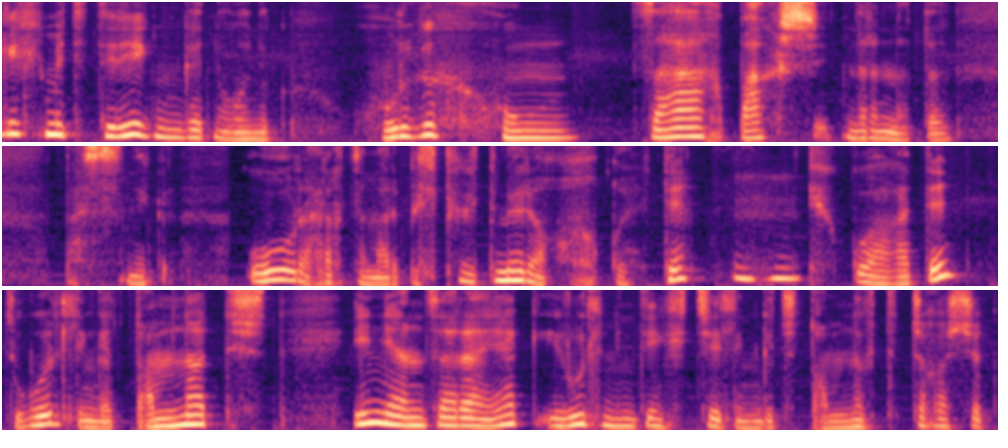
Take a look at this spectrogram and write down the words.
гих мэд тэрийг ингээд нөгөө нэг хүргэх хүн заах багш эднэр нь одоо бас нэг өөр арга замаар бэлтгэгдмээр байгаа байхгүй тий. Тэхгүй байгаа дээ. Зүгээр л ингээд домноод шít. Энэ янзаараа яг эрүүл мэндийн хичээл ингэж домногдож байгаа шиг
